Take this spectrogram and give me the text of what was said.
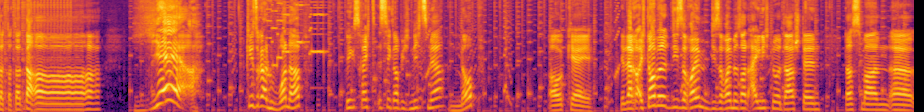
Da, da, da, da. Yeah! Krieg sogar einen One-Up. Links, rechts ist hier, glaube ich, nichts mehr. Nope. Okay. Ich glaube, diese Räume, diese Räume sollen eigentlich nur darstellen, dass man, äh,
